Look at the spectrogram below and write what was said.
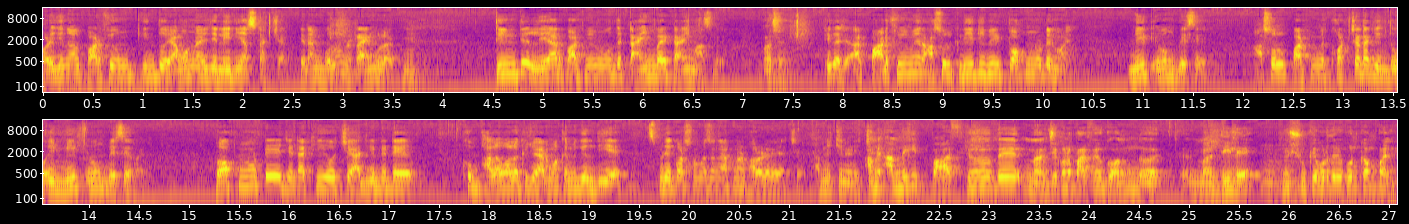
অরিজিনাল পারফিউম কিন্তু এমন নয় যে লিনিয়ার স্ট্রাকচার যেটা আমি বললাম না ট্রায়াঙ্গুলার তিনটে লেয়ার পারফিউমের মধ্যে টাইম বাই টাইম আসবে। আচ্ছা। ঠিক আছে? আর পারফিউমের আসল ক্রিয়েটিভিটি টপ নোটে নয়। মিড এবং বেসে আসল পারফিউমের খরচাটা কিন্তু ওই মিড এবং বেসে হয়। টপ নোটে যেটা কি হচ্ছে আজকের ডেটে খুব ভালো ভালো কিছু অ্যারোমা কেমিক্যাল দিয়ে স্প্রে করার সঙ্গে সঙ্গে আপনার ভালো লেগে যাচ্ছে। আপনি কিনে নিচ্ছেন। আমি আপনি কি পারফিউমে মানে যে কোনো পারফিউম গন্ধ মানে দিলে তুমি শুকে পড়ে দেবে কোন কোম্পানি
